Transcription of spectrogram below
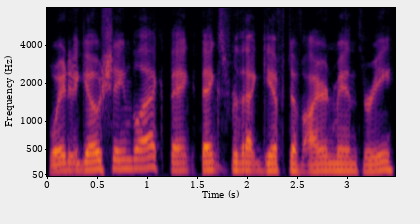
way to go, Shane Black. Thank thanks for that gift of Iron Man 3.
